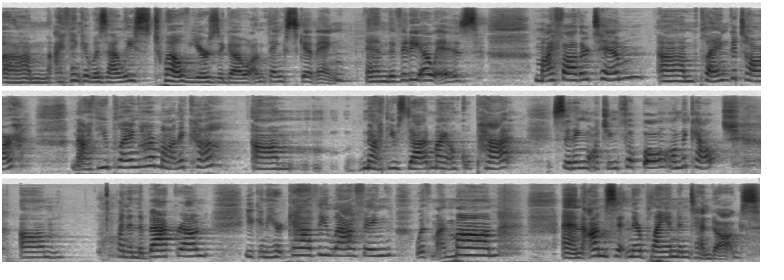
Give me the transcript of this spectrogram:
um, I think it was at least 12 years ago on Thanksgiving. And the video is my father, Tim, um, playing guitar, Matthew playing harmonica, um, Matthew's dad, my uncle Pat, sitting watching football on the couch. Um, and in the background, you can hear Kathy laughing with my mom, and I'm sitting there playing Nintendogs,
